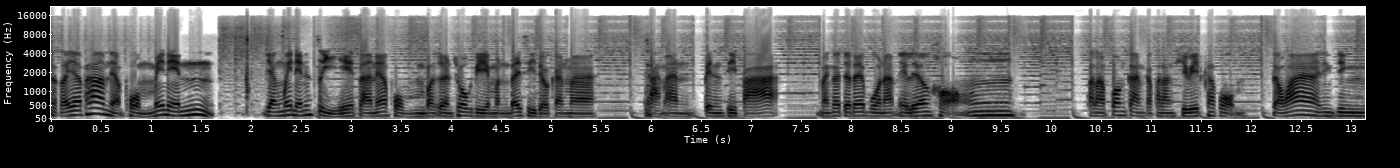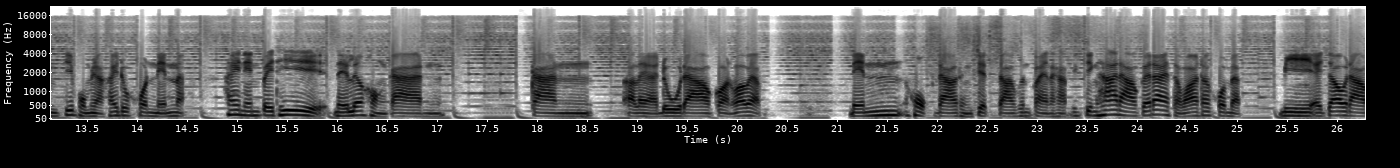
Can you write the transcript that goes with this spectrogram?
ศักยภาพเนี่ยผมไม่เน้นยังไม่เน้นสีแต่เนี้ยผมบังเอิญโชคดีมันได้สีเดียวกันมา 3 อันเป็นสีฟ้า มันก็จะได้โบนัสในเรื่องของพลังป้องกันกับพลังชีวิตครับผม แต่ว่าจริง ๆ ที่ผมอยากให้ทุกคนเน้นอะให้เน้นไปที่ในเรื่องของการการอะไรอะดูดาวก่อนว่าแบบ เน้น 6 ดาวถึง 7 ดาวขึ้นไปนะครับ จริง ๆ 5 ดาวก็ได้แต่ว่าถ้าคนแบบมีไอ้เจ้าดาว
